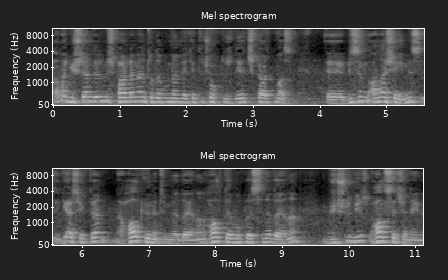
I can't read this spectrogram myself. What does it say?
Ama güçlendirilmiş parlamento da bu memleketi çok düzlüğe çıkartmaz. E, bizim ana şeyimiz gerçekten halk yönetimine dayanan, halk demokrasisine dayanan güçlü bir halk seçeneğini,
